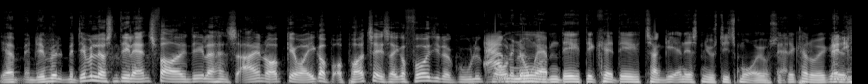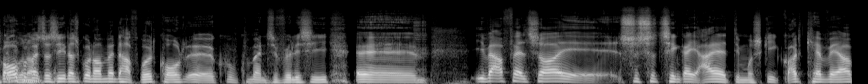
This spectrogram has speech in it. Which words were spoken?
Ja, men det, vel, men det vel også en del af ansvaret, en del af hans egen opgaver, ikke at, at påtage sig, ikke at få de der gule kort. Ja, men nogle af dem, det, det, kan, det tangerer næsten justitsmor jo, så ja. det kan du ikke... Men i går kunne man så sige, der skulle omvendt have haft rødt kort, øh, kunne, kunne man selvfølgelig sige. Øh, I hvert fald så, øh, så, så tænker jeg, at det måske godt kan være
